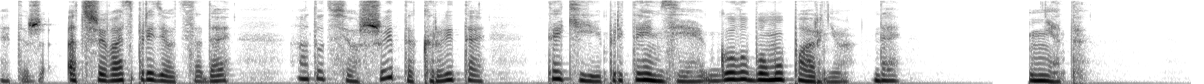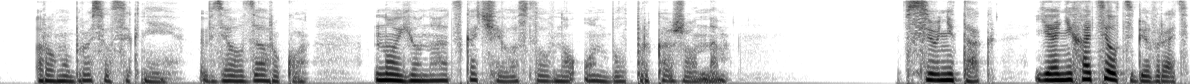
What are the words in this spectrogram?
Это же отшивать придется, да? А тут все шито, крыто. Какие претензии к голубому парню, да? Нет, Рома бросился к ней, взял за руку, но Юна отскочила, словно он был прокаженным. «Всё не так. Я не хотел тебе врать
